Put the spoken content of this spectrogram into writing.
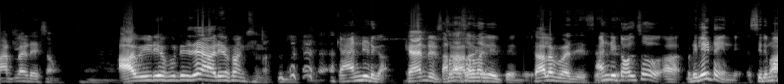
మాట్లాడేసాం ఆ వీడియో ఫుటేజే ఆడియో ఫంక్షన్. క్యాండిడ్గా సరదాగా అయిపోయింది. చాలా బాగా చేశారు. అండ్ ఇట్ ఆల్సో రిలేట్ అయింది. సినిమా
